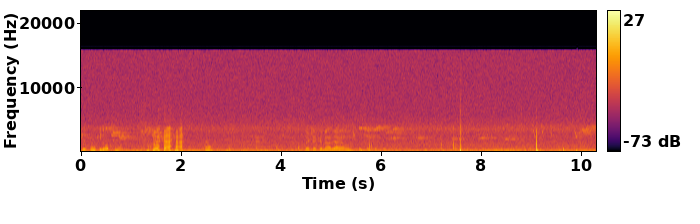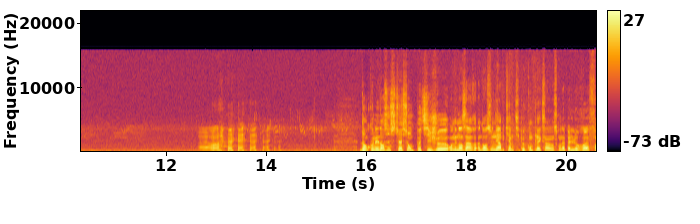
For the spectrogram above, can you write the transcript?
C'est le con qui drop, c'est moi. Avec la caméra derrière, je peux faire ça. Ah, Donc on est dans une situation petit jeu, on est dans, un, dans une herbe qui est un petit peu complexe, hein, ce qu'on appelle le rough.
